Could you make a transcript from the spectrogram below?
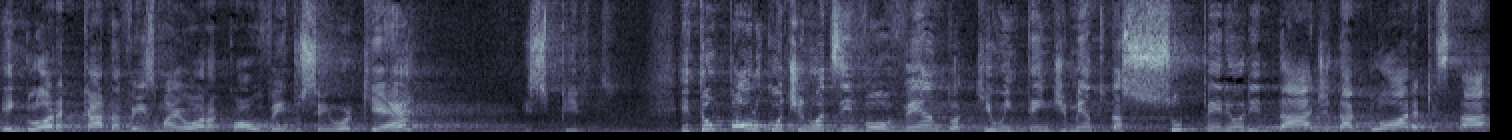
em glória cada vez maior, a qual vem do Senhor, que é Espírito. Então, Paulo continua desenvolvendo aqui o entendimento da superioridade, da glória que está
